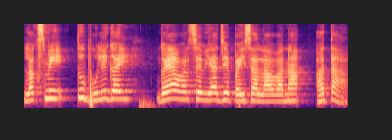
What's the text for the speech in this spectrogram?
લક્ષ્મી, તું ભૂલી ગઈ? ગયા વર્ષે વ્યાજે પૈસા લાવવાના હતા,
